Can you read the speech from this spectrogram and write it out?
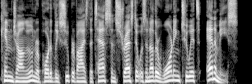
Kim Jong un reportedly supervised the tests and stressed it was another warning to its enemies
